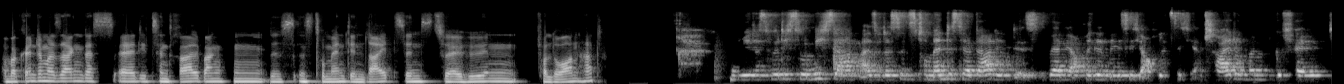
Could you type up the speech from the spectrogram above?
Aber könnte man sagen, dass äh, die Zentralbanken das Instrument, den Leitzins zu erhöhen, verloren hat? Nee, das würde ich so nicht sagen. Also das Instrument ist ja da, es werden ja auch regelmäßig auch letztlich Entscheidungen gefällt,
